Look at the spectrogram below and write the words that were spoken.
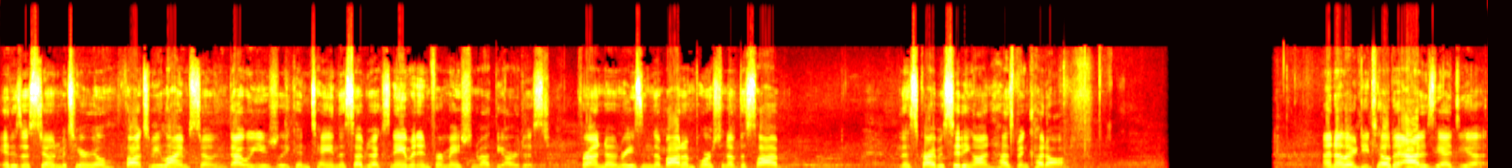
It is a stone material, thought to be limestone, that will usually contain the subject's name and information about the artist. For unknown reason, the bottom portion of the slab the scribe is sitting on has been cut off. Another detail to add is the idea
